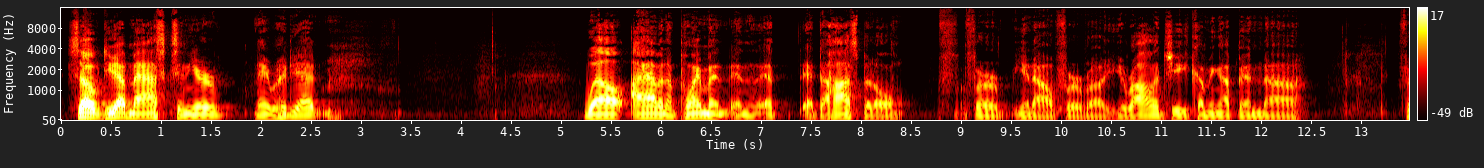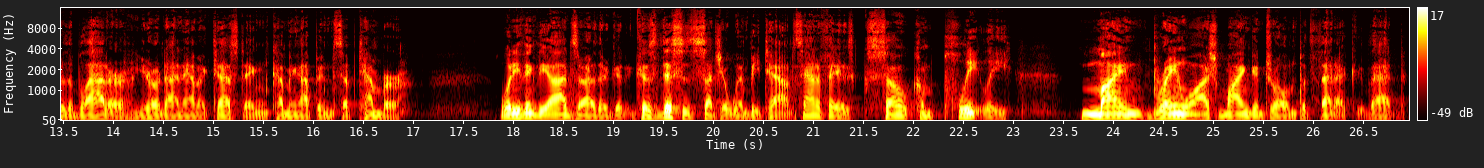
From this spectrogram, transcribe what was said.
So, do you have masks in your neighborhood yet? Well, I have an appointment in, at at the hospital for you know for uh, urology coming up in uh, for the bladder urodynamic testing coming up in September. What do you think the odds are they're good? Because this is such a wimpy town. Santa Fe is so completely mind brainwashed, mind controlled, and pathetic that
